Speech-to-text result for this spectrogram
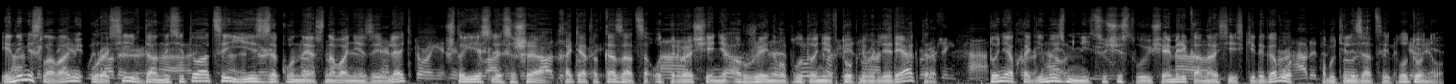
Иными словами, у России в данной ситуации есть законное основание заявлять, что если США хотят отказаться от превращения оружейного плутония в топливо для реакторов, то необходимо изменить существующий американо-российский договор об утилизации плутония.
